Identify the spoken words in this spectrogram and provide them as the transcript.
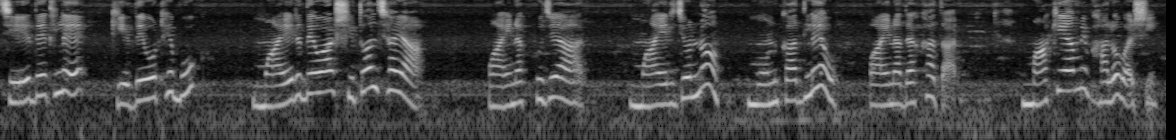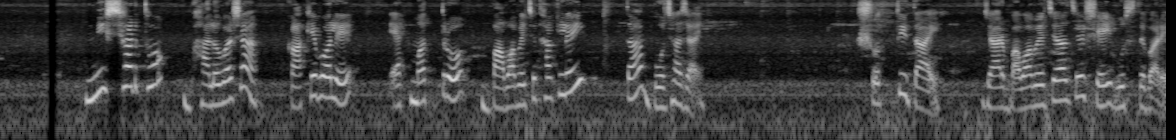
চেয়ে দেখলে কেঁদে ওঠে বুক। মায়ের দেওয়া শীতল ছায়া পায় না খুঁজে আর। মায়ের জন্য মন কাঁদলেও পায় না দেখা তার। মাকে আমি ভালোবাসি। নিঃস্বার্থ ভালোবাসা কাকে বলে? একমাত্র বাবা বেঁচে থাকলেই তা বোঝা যায়। সত্যি তাই। যার বাবা বেঁচে আছে সেই বুঝতে পারে।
